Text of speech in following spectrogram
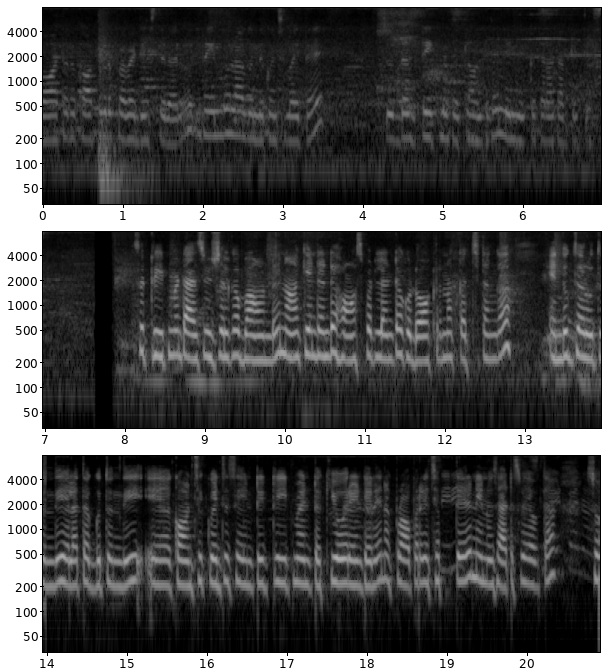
వాటర్ కాఫీ కూడా ప్రొవైడ్ చేస్తున్నారు. రెయిన్బో లాగా ఉంది కొంచెం అయితే. చూద్దాం ట్రీట్మెంట్ ఎట్లా ఉంటుందో. నేను ఇంకా తర్వాత అప్డేట్ చేస్తాను. సో ట్రీట్మెంట్ యాజ్ యూజువల్గా బాగుండే. నాకేంటంటే హాస్పిటల్ అంటే ఒక డాక్టర్ నాకు ఖచ్చితంగా ఎందుకు జరుగుతుంది ఎలా తగ్గుతుంది కాన్సిక్వెన్సెస్ ఏంటి ట్రీట్మెంట్ క్యూర్ ఏంటి అనేది నాకు ప్రాపర్గా చెప్తే నేను సాటిస్ఫై అవుతా. So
